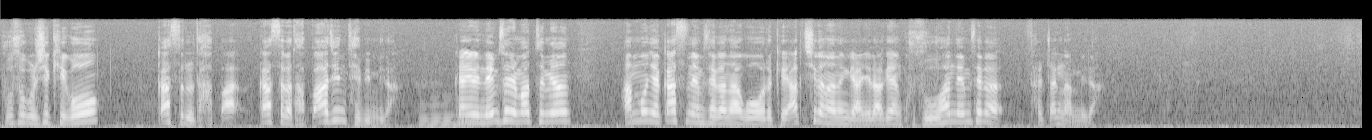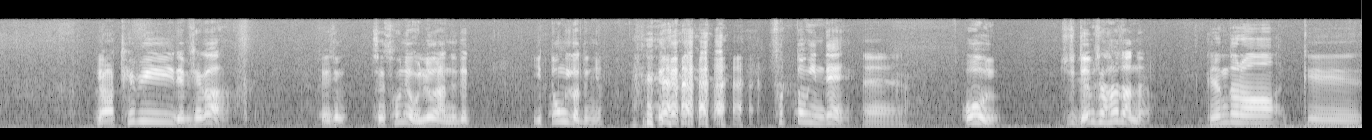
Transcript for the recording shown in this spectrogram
부숙을 시키고 가스를 다 빠, 가스가 다 빠진 탭입니다. 음. 그냥 이런 냄새를 맡으면 암모니아 가스 냄새가 나고 이렇게 악취가 나는 게 아니라 그냥 구수한 냄새가 살짝 납니다. 야 퇴비 냄새가 제가 지금 제 손에 올려놨는데 이 똥이거든요. 소똥인데 예. 오 진짜 냄새 하나도 안 나요. 그 정도로 그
